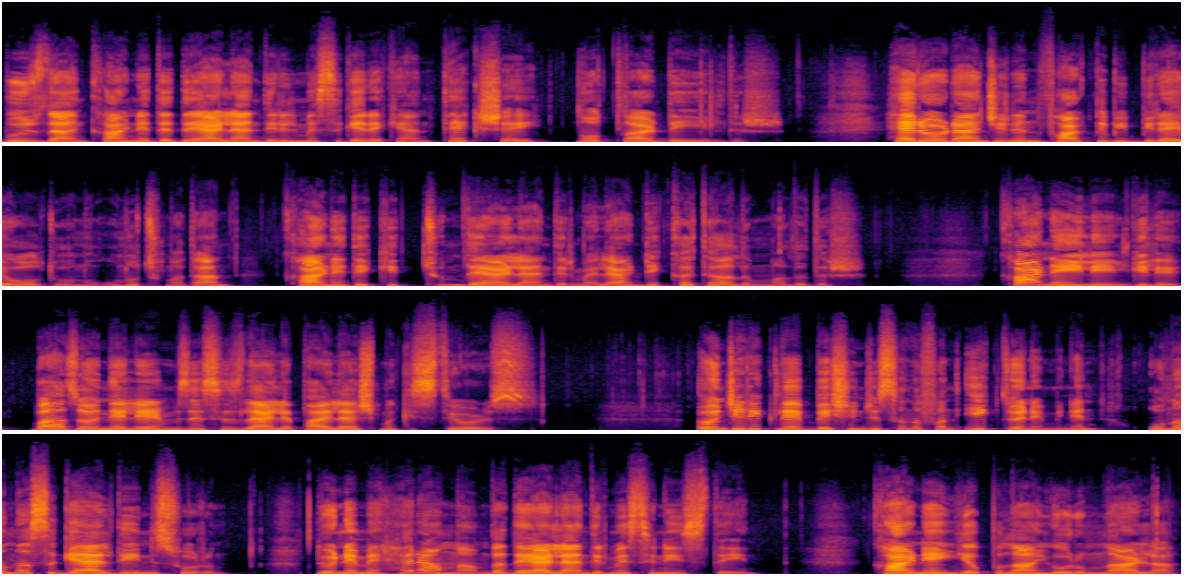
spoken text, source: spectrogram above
Bu yüzden karnede değerlendirilmesi gereken tek şey notlar değildir. Her öğrencinin farklı bir birey olduğunu unutmadan karnedeki tüm değerlendirmeler dikkate alınmalıdır. Karne ile ilgili bazı önerilerimizi sizlerle paylaşmak istiyoruz. Öncelikle 5. sınıfın ilk döneminin ona nasıl geldiğini sorun. Dönemi her anlamda değerlendirmesini isteyin. Karneye yapılan yorumlarla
